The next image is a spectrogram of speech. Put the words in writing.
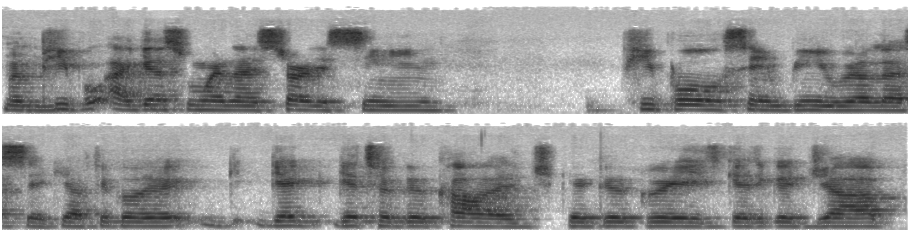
When mm-hmm. people, I guess, when I started seeing people saying be realistic. You have to go to get get to a good college, get good grades, get a good job,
